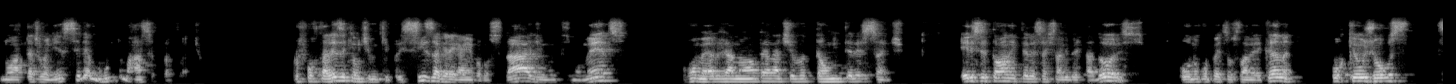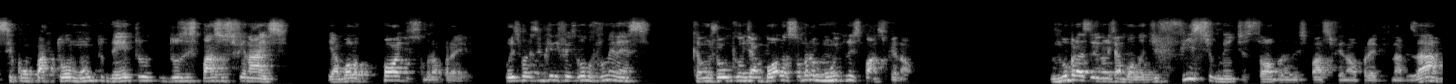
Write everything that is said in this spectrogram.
no Atlético Goianiense seria muito massa para o Atlético. Para o Fortaleza, que é um time que precisa agregar em velocidade em muitos momentos, o Romero já não é uma alternativa tão interessante. Ele se torna interessante na Libertadores ou na competição sul-americana porque o jogo se compactua muito dentro dos espaços finais e a bola pode sobrar para ele. Por isso, por exemplo, que ele fez gol no Fluminense, que é um jogo onde a bola sobra muito no espaço final no Brasileiro, onde a bola dificilmente sobra no espaço final para ele finalizar,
